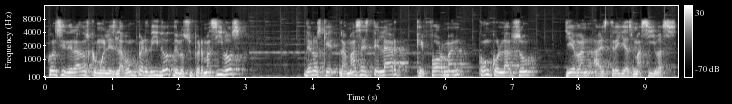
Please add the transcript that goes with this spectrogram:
considerados como el eslabón perdido de los supermasivos, de los que la masa estelar que forman con colapso llevan a estrellas masivas.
